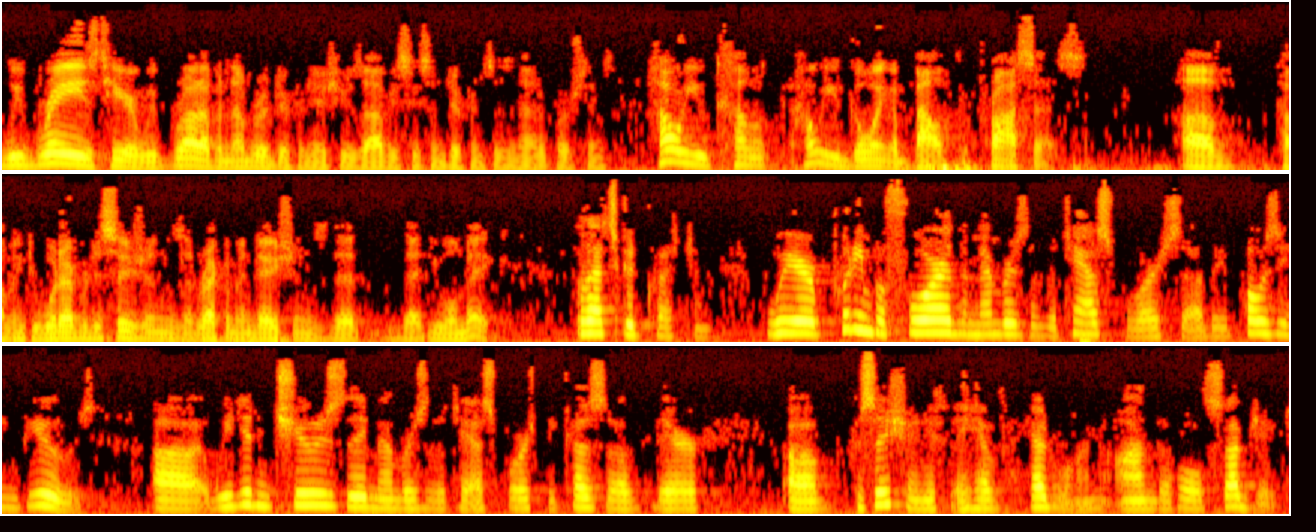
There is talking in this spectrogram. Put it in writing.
we've raised here, we've brought up a number of different issues, obviously some differences in how to approach things. How are you com- how are you going about the process of coming to whatever decisions and recommendations that, that you will make? Well, that's a good question. We're putting before the members of the task force uh, the opposing views. Uh, we didn't choose the members of the task force because of their uh, position, if they have had one, on the whole subject.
